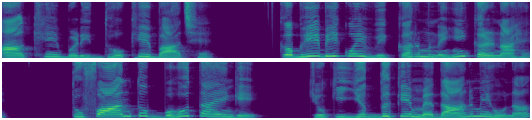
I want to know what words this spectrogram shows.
आँखें बड़ी धोखेबाज हैं। कभी भी कोई विकर्म नहीं करना है। तूफ़ान तो बहुत आएँगे, क्योंकि युद्ध के मैदान में होना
